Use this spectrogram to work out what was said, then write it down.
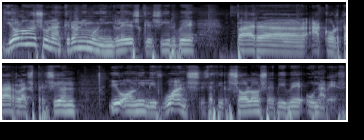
YOLO es un acrónimo inglés que sirve para acortar la expresión You Only Live Once, es decir, solo se vive una vez.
